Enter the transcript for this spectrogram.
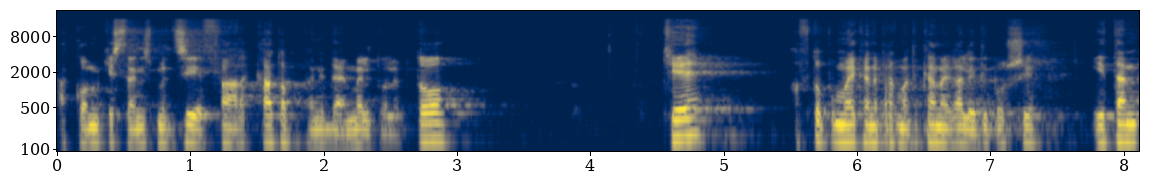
ακόμη και ασθενείς με GFR κάτω από 50 ml το λεπτό. Και αυτό που μου έκανε πραγματικά μεγάλη εντύπωση ήταν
